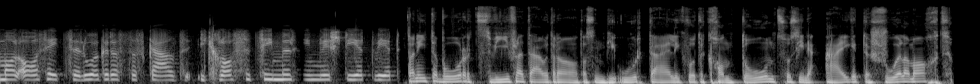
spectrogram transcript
mal ansetzen, schauen, dass das Geld in Klassenzimmer investiert wird. Danita Bohr zweifelt auch daran, dass eine Beurteilung, die der Kanton zu seinen eigenen Schulen macht,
